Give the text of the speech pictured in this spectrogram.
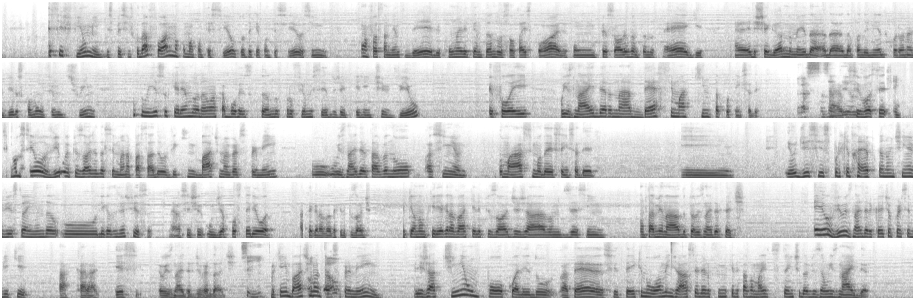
esse filme específico, da forma como aconteceu, tudo que aconteceu, assim, com o afastamento dele, com ele tentando soltar spoiler, com o pessoal levantando tag, é, ele chegando no meio da, da, da pandemia do coronavírus como um filme de streaming, tudo isso, querendo ou não, acabou resultando pro filme ser do jeito que a gente viu, que foi o Snyder na 15 potência dele. Graças a Ah, Deus. se, você, se você ouviu o episódio da semana passada, eu ouvi que em Batman vs Superman o, o Snyder tava no, assim, ó, no máximo da essência dele. E eu disse isso porque na época eu não tinha visto ainda o Liga da Justiça. Né? Eu assisti um dia posterior a ter gravado aquele episódio, porque eu não queria gravar aquele episódio já, vamos dizer assim, contaminado pelo Snyder Cut. E eu vi o Snyder Cut e eu percebi que, ah, caralho, esse é o Snyder de verdade. Sim. Porque em Batman vs Superman, ele já tinha um pouco ali do. Até citei que no Homem de Aço ele era o filme que ele estava mais distante da visão Snyder.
